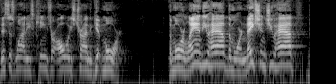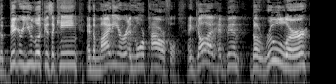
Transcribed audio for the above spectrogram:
This is why these kings are always trying to get more. The more land you have, the more nations you have, the bigger you look as a king, and the mightier and more powerful. And God had been the ruler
